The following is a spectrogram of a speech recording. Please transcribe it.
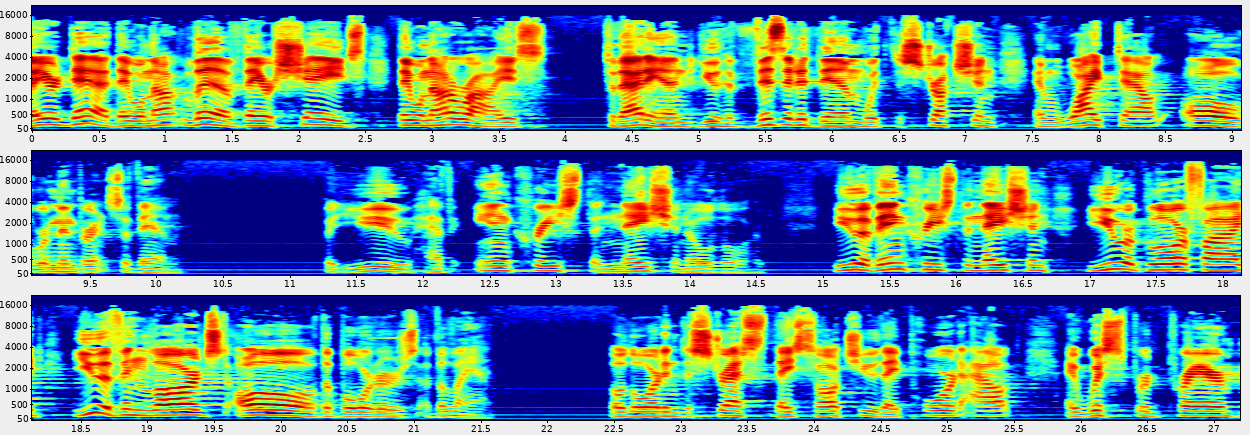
They are dead, they will not live, they are shades, they will not arise. To that end, you have visited them with destruction and wiped out all remembrance of them. But you have increased the nation, O Lord. You have increased the nation. You are glorified. You have enlarged all the borders of the land. O Lord, in distress they sought you. They poured out a whispered prayer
